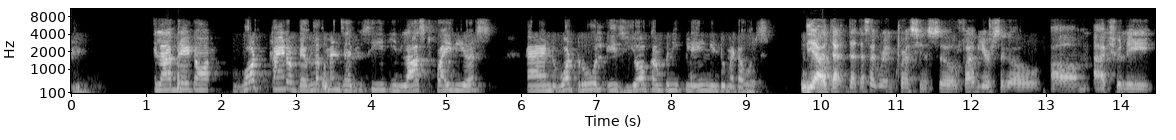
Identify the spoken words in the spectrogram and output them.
elaborate on what kind of developments have you seen in last five years and what role is your company playing into metaverse Yeah, that, that that's a great question. So five years ago, um, actually,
